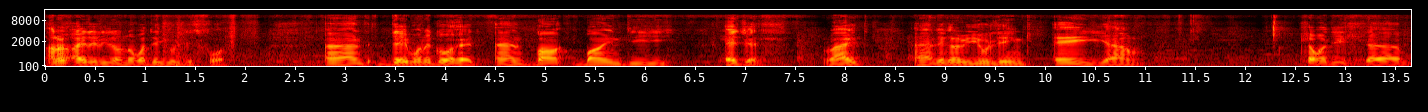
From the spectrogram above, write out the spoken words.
I don't, I really don't know what they use this for. And they want to go ahead and bind the edges, right? And they're going to be using a um, some of these um,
